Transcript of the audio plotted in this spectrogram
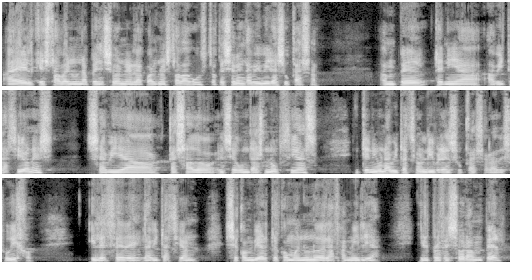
a él, que estaba en una pensión en la cual no estaba a gusto, que se venga a vivir a su casa. Amper tenía habitaciones, se había casado en segundas nupcias y tenía una habitación libre en su casa, la de su hijo, y le cede la habitación. Se convierte como en uno de la familia. Y el profesor Amper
